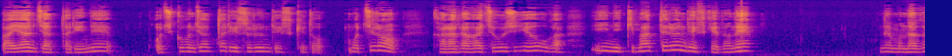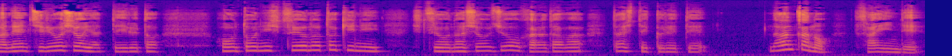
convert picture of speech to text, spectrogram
悩んじゃったりね落ち込んじゃったりするんですけどもちろん体が調子いい方がいいに決まってるんですけどね。でも長年治療師をやっていると本当に必要な時に必要な症状を体は出してくれて何かのサインで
